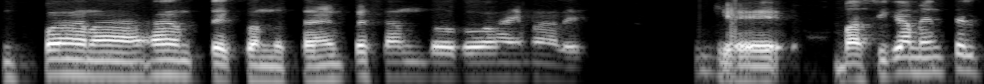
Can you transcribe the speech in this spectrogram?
un antes, cuando estaba empezando Todos Animales, que básicamente el,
